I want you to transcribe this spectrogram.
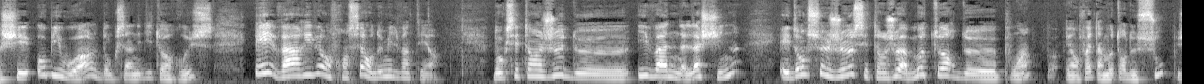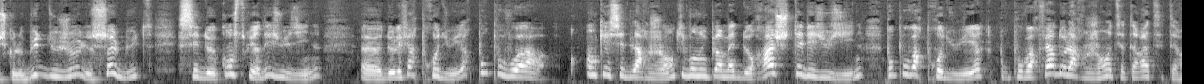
chez Hobby World, donc c'est un éditeur russe, et va arriver en français en 2021. Donc c'est un jeu de Ivan Lachine, et dans ce jeu c'est un jeu à moteur de points, et en fait un moteur de sous, puisque le but du jeu, le seul but, c'est de construire des usines, euh, de les faire produire pour pouvoir encaisser de l'argent qui vont nous permettre de racheter des usines pour pouvoir produire, pour pouvoir faire de l'argent, etc., etc.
